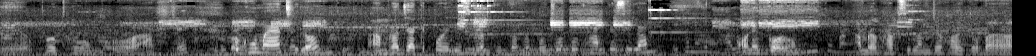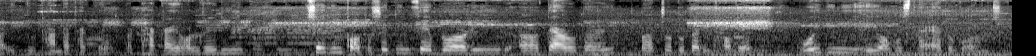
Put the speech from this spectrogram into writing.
যে প্রথম ও আসছে। ও ঘুমায়া ছিল। আমরা জ্যাকেট পরে গেছিলাম কিন্তু আমরা প্রচণ্ড ঘামতেছিলাম অনেক গরম। আমরা ভাবছিলাম যে হয়তো বা একটু ঠান্ডা থাকবে বাট ঢাকায় অলরেডি সেই দিন কত? সেদিন ফেব্রুয়ারির তেরো তারিখ বা চোদ্দ তারিখ হবে। ওই দিনই এই অবস্থা এত গরম ছিল।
